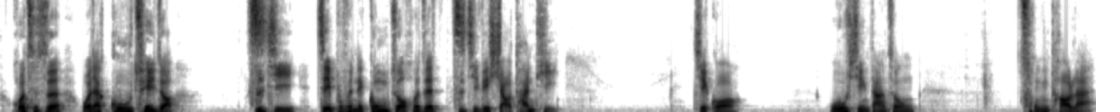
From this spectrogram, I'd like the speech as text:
或者是我在鼓吹着自己这部分的工作，或者自己的小团体，结果无形当中重蹈了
